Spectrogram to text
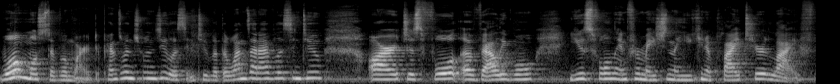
well most of them are. It depends which ones you listen to but the ones that i've listened to are just full of valuable useful information that you can apply to your life.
